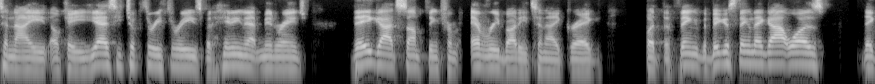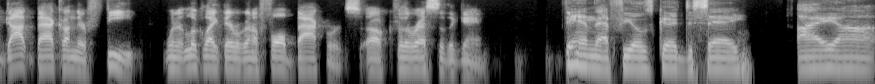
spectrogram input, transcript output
tonight. Okay. Yes, he took three threes, but hitting that mid range, they got something from everybody tonight, Greg. But the thing, the biggest thing they got was they got back on their feet when it looked like they were going to fall backwards uh, for the rest of the game. Damn, that feels good to say. I, uh,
